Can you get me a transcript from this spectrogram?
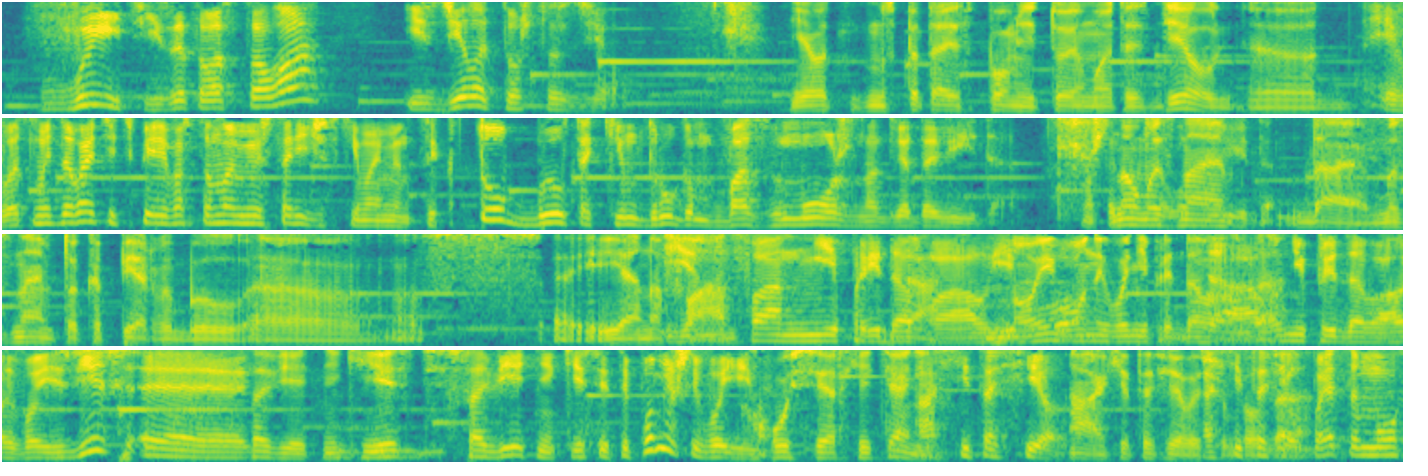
выйти из этого стола и сделать то, что сделал. Я вот пытаюсь вспомнить, кто ему это сделал. Э, И вот мы давайте теперь восстановим исторические моменты. Кто был таким другом, возможно, для Давида? Ну, мы знаем, Давида. да, мы знаем только первый был э, с Иоаннафан. Иоаннафан не предавал Да, его. но и он его не предавал, Да, да. он не предавал его. И здесь э, Советник есть. советник, если ты помнишь его имя? Хуси Архитянин. Ахитофел. А, Ахитофел еще Ахитофел. был, да. Поэтому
